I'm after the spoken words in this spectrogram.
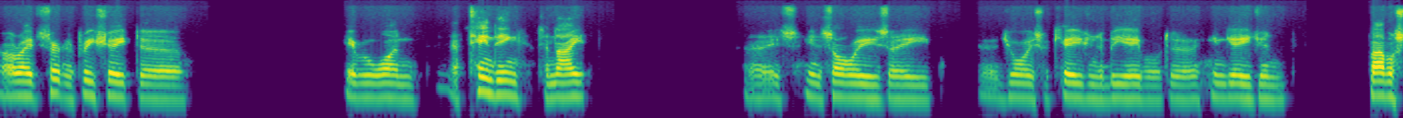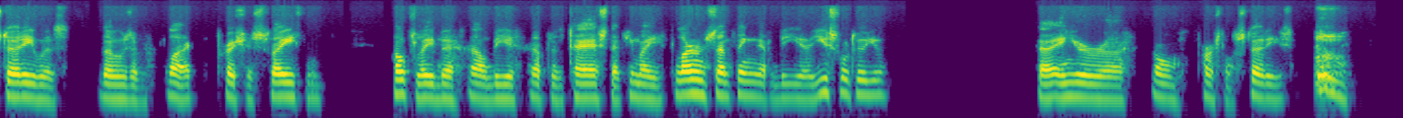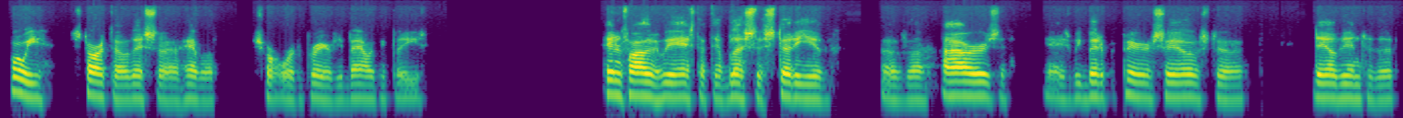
All right, certainly appreciate uh, everyone attending tonight. Uh, it's it's always a, a joyous occasion to be able to engage in Bible study with those of like precious faith, and hopefully I'll be up to the task that you may learn something that'll be uh, useful to you uh, in your uh, own personal studies. Before we start, though, let's uh, have a short word of prayer. If you bow with me, please. Heavenly Father, we ask that they'll bless the study of of uh, ours as we better prepare ourselves to delve into the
